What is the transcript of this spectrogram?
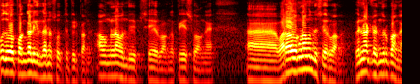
பொதுவாக பங்காளிகள் தானே சொத்து பிரிப்பாங்க. அவங்களாம் வந்து சேருவாங்க பேசுவாங்க. வராதவங்களாம் வந்து சேருவாங்க. வெளிநாட்டில் இருந்திருப்பாங்க.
